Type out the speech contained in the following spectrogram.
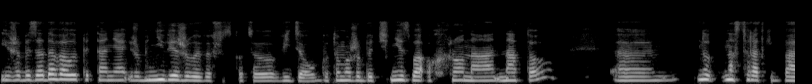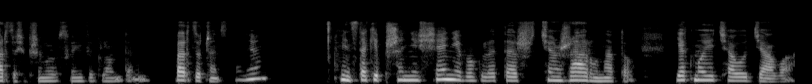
i żeby zadawały pytania i żeby nie wierzyły we wszystko, co widzą, bo to może być niezła ochrona na to. No, nastolatki bardzo się przejmują swoim wyglądem, bardzo często, nie? Więc takie przeniesienie w ogóle też ciężaru na to, jak moje ciało działa,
